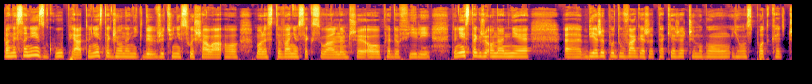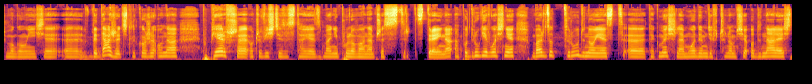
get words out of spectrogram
Vanessa nie jest głupia. To nie jest tak, że ona nigdy w życiu nie słyszała o molestowaniu seksualnym czy o pedofilii. To nie jest tak, że ona nie e, bierze pod uwagę, że takie rzeczy mogą ją spotkać, czy mogą jej się e, wydarzyć, tylko że ona po pierwsze oczywiście zostaje zmanipulowana przez Straina, a po drugie właśnie bardzo trudno jest, tak myślę, młodym dziewczynom się odnaleźć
